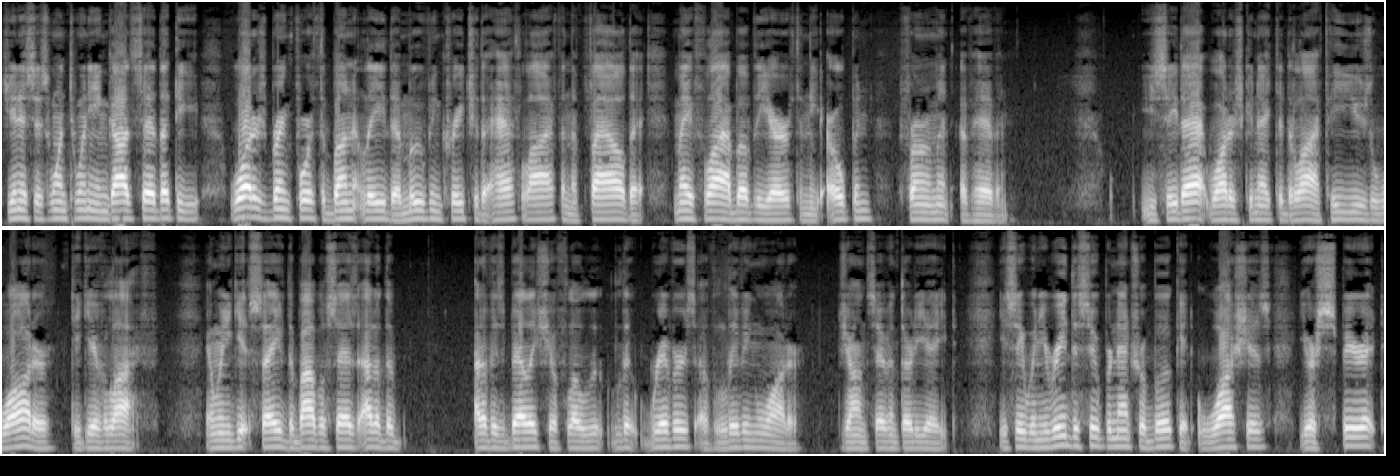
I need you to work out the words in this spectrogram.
Genesis 1:20 and God said let the waters bring forth abundantly the moving creature that hath life and the fowl that may fly above the earth and the open firmament of heaven. You see that water's connected to life. He used water to give life. And when you get saved the Bible says out of the out of his belly shall flow li- rivers of living water. John 7:38. You see when you read the supernatural book it washes your spirit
